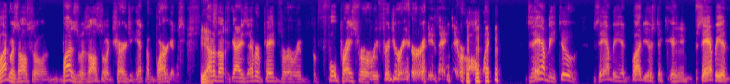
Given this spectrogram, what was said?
Bud was also Buzz was also in charge of getting them bargains. None of those guys ever paid for a re- full price for a refrigerator or anything. They were all like Zambi too. Zambi and Bud used to Zambi and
